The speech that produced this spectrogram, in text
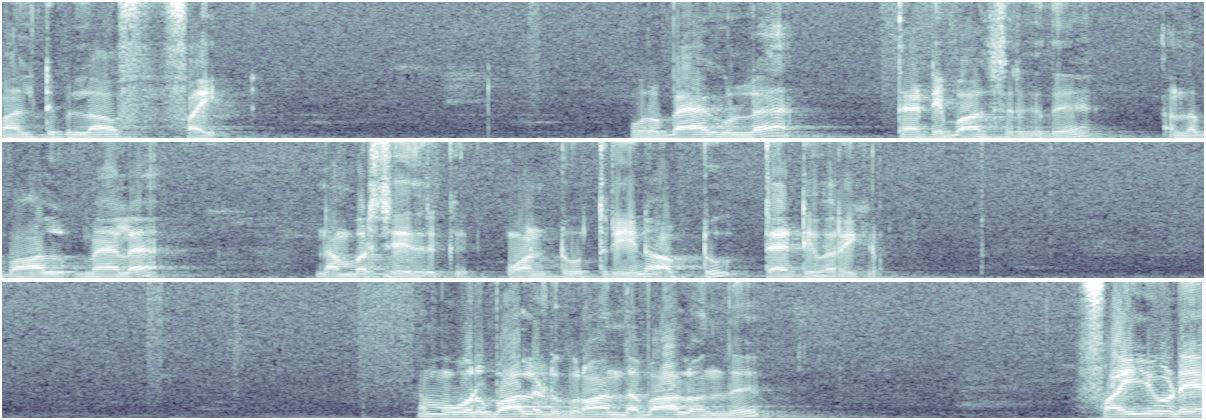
multiple of five ஒரு பேக் உள்ள தேர்ட்டி பால்ஸ் இருக்குது. அந்த பால் மேலே நம்பர் செய்திருக்கு ஒன் டூ த்ரீன்னு அப் டு தேர்ட்டி வரைக்கும். நம்ம ஒரு பால் எடுக்கிறோம். அந்த பால் வந்து ஃபைவோடைய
